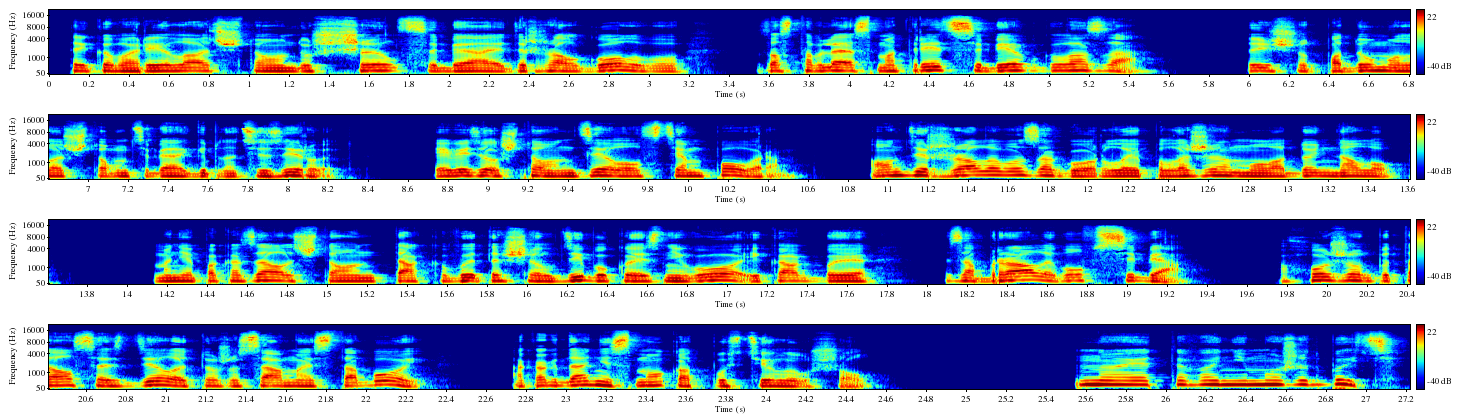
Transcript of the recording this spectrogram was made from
«Ты говорила, что он душил себя и держал голову, заставляя смотреть себе в глаза. Ты еще подумала, что он тебя гипнотизирует. Я видел, что он делал с тем поваром. Он держал его за горло и положил ему ладонь на лоб. Мне показалось, что он так вытащил Дибука из него и как бы забрал его в себя. Похоже, он пытался сделать то же самое с тобой, а когда не смог, отпустил и ушел. «Но этого не может быть».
